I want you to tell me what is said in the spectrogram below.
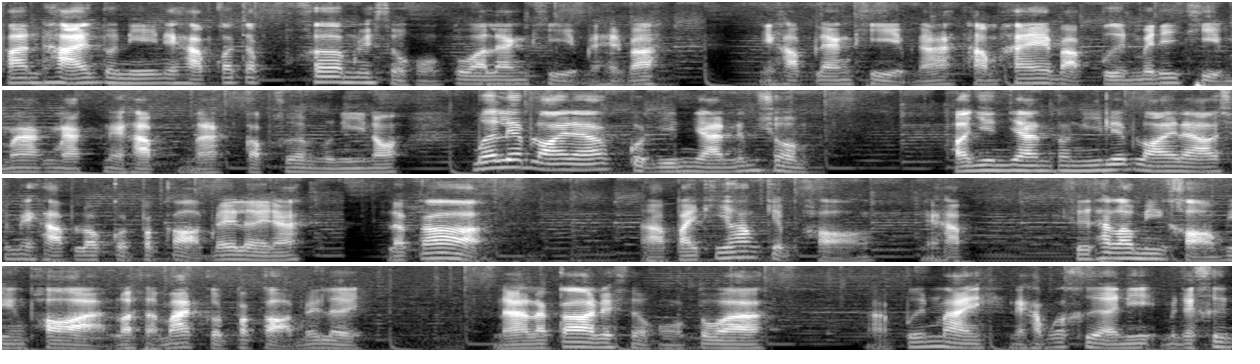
พันท้ายตัวนี้นะครับก็จะเพิ่มในส่วนของตัวแรงถีบนะเห็นปะนี่ครับแรงถีบนะทำให้แบบปืนไม่ได้ถีบมากนักนะครับนะก็เพิ่มตรงนี้เนาะเมื่อเรียบร้อยแล้วกดยืนยันท่านผู้ชม พอยืนยันตรงนี้เรียบร้อยแล้วใช่ไหมครับเรากดประกอบได้เลยนะ แล้วก็ไปที่ห้องเก็บของนะครับ คือถ้าเรามีของเพียงพอเราสามารถกดประกอบได้เลยนะแล้วก็ในส่วนของตัวปืนใหม่นะครับ ก็คืออันนี้มันจะขึ้น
